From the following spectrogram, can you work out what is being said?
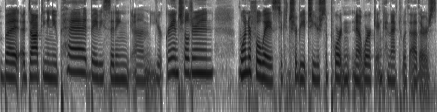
But adopting a new pet, babysitting um, your grandchildren, wonderful ways to contribute to your support network and connect with others.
